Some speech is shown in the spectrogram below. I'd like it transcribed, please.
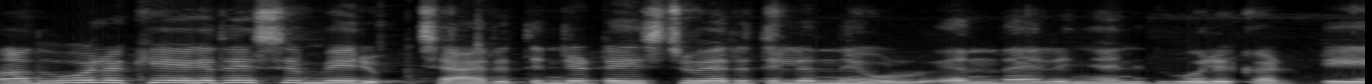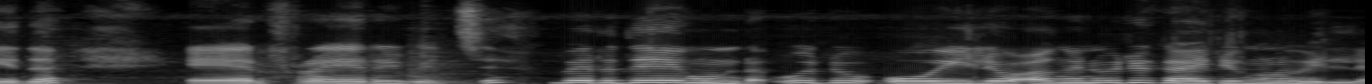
അതുപോലൊക്കെ ഏകദേശം വരും. ചാരത്തിന്റെ ടേസ്റ്റ് വരത്തില്ലെന്നേ ഉള്ളൂ. എന്തായാലും ഞാൻ ഇതുപോലെ കട്ട് ചെയ്ത് എയർ ഫ്രയറിൽ വെച്ച് വെറുതെ കൊണ്ട് ഒരു ഓയിലോ അങ്ങനെ ഒരു കാര്യങ്ങളും ഇല്ല.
